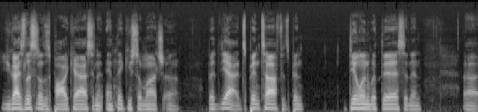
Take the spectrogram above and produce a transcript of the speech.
You guys listen to this podcast, and and thank you so much. Uh, but yeah, it's been tough. It's been dealing with this, and then uh,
